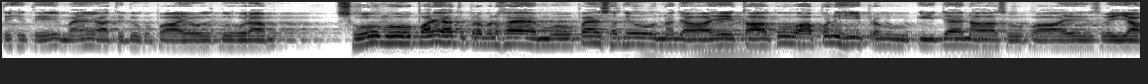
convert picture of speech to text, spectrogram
ਤਿਹ ਤੇ ਮੈਂ ਅਤਿ ਦੁਖ ਪਾਇਓ ਦੋਹਰਾ ਸੋ ਮੋ ਪਰਿਅਤ ਪ੍ਰਬਲ ਹੈ ਮੋ ਪੈ ਸਦਿਓ ਨ ਜਾਏ ਤਾਕੋ ਆਪਨ ਹੀ ਪ੍ਰਭੂ ਕੀਜੈ ਨਾਸ ਉਪਾਏ ਸਵਈਆ।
